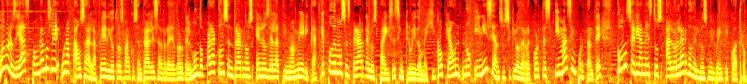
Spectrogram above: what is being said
Muy buenos días, pongámosle una pausa a la Fed y otros bancos centrales alrededor del mundo para concentrarnos en los de Latinoamérica. ¿Qué podemos esperar de los países, incluido México, que aún no inician su ciclo de recortes? Y más importante, ¿cómo serían estos a lo largo del 2024?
